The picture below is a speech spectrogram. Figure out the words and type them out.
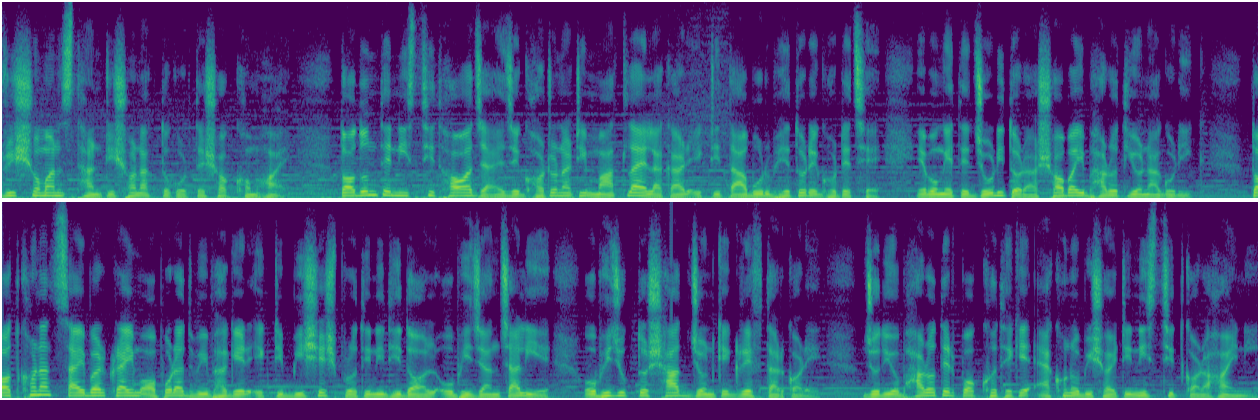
দৃশ্যমান স্থানটি শনাক্ত করতে সক্ষম হয়। তদন্তে নিশ্চিত হওয়া যায় যে ঘটনাটি মাতলা এলাকার একটি তাঁবুর ভেতরে ঘটেছে এবং এতে জড়িতরা সবাই ভারতীয় নাগরিক। তৎক্ষণাৎ সাইবার ক্রাইম অপরাধ বিভাগের একটি বিশেষ প্রতিনিধি দল অভিযান চালিয়ে অভিযুক্ত সাতজনকে গ্রেফতার করে, যদিও ভারতের পক্ষ থেকে এখনও বিষয়টি নিশ্চিত করা হয়নি।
